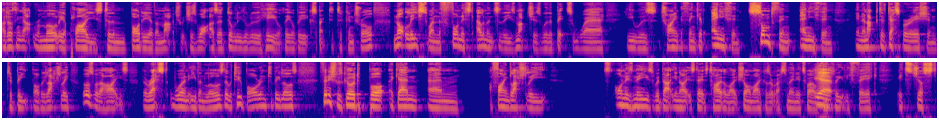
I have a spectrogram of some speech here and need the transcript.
I don't think that remotely applies to the body of a match, which is what, as a WWE heel, he'll be expected to control. Not least when the funnest elements of these matches were the bits where he was trying to think of anything, something, anything. In an act of desperation to beat Bobby Lashley, those were the highs. The rest weren't even lows; they were too boring to be lows. Finish was good, but again, um, I find Lashley on his knees with that United States title like Shawn Michaels at WrestleMania 12 Yeah. completely fake. It's just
